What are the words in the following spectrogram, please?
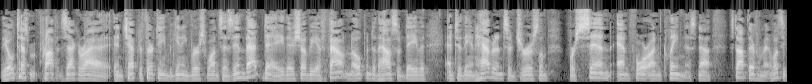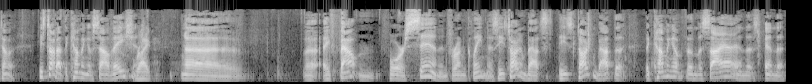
The Old Testament prophet Zechariah in chapter 13 beginning verse 1 says, In that day there shall be a fountain open to the house of David and to the inhabitants of Jerusalem for sin and for uncleanness. Now, stop there for a minute. What's he talking about? He's talking about the coming of salvation. Right. Uh, uh, a fountain for sin and for uncleanness. He's talking about he's talking about the the coming of the Messiah and the and the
